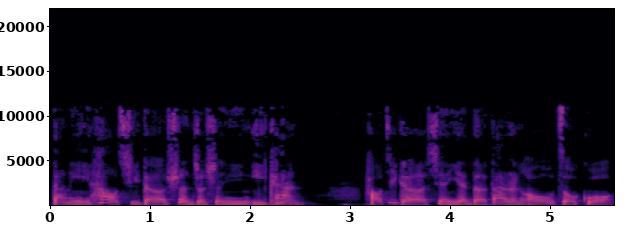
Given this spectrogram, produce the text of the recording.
当你好奇的顺着声音一看，好几个显眼的大人偶走过，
